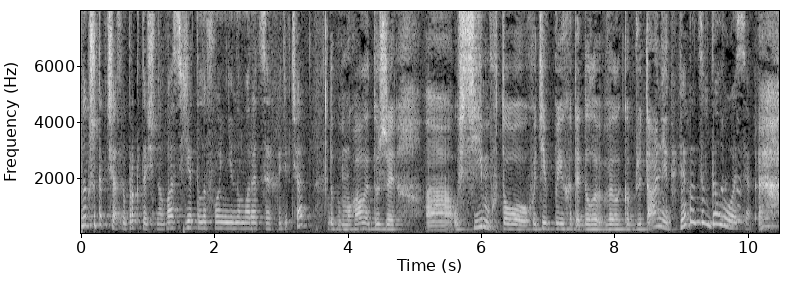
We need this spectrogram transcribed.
Ну, якщо так чесно, практично, у вас є телефонні номери цих дівчат? Допомагали дуже е, усім, хто хотів поїхати до Великобританії. Як вам це вдалося?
